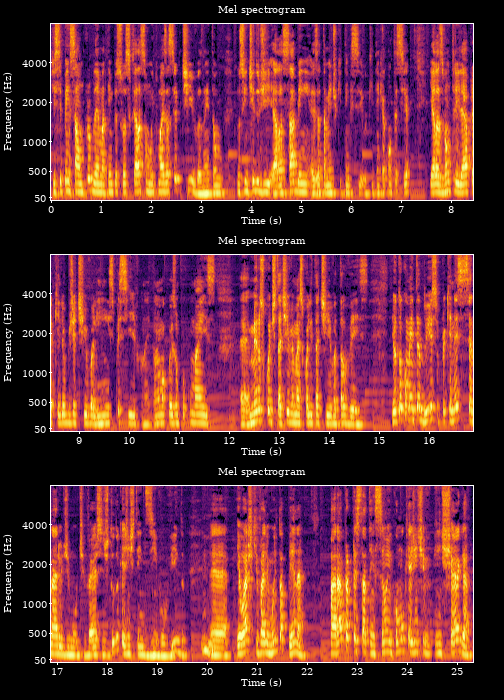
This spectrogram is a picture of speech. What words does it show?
de se pensar um problema. Tem pessoas que elas são muito mais assertivas, né? Então, no sentido de elas sabem exatamente o que tem que, se, o que, tem que acontecer e elas vão trilhar para aquele objetivo ali em específico, né? Então é uma coisa um pouco mais é, menos quantitativa e mais qualitativa, talvez. E eu estou comentando isso porque nesse cenário de multiverso, de tudo que a gente tem desenvolvido, uhum. é, eu acho que vale muito a pena parar para prestar atenção em como que a gente enxerga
